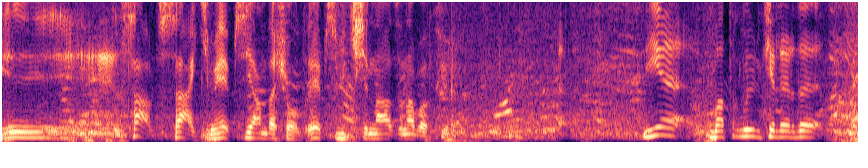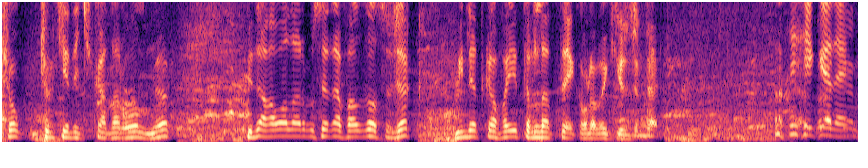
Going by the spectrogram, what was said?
e, savcısı, hakimi hepsi yandaş oldu. Hepsi bir kişinin ağzına bakıyor. Niye batılı ülkelerde çok Türkiye'deki kadar olmuyor? Bir de havalar bu sene fazla sıcak. Millet kafayı tırlattı ekonomik yüzünden. Teşekkür ederiz.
